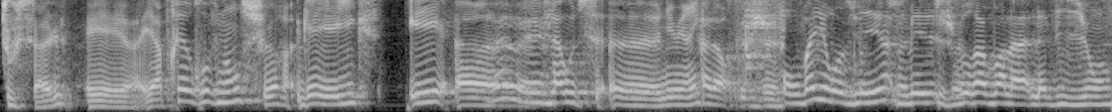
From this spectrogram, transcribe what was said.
tout seul. Et, et après, revenons sur Gaia X et euh, cloud euh, numérique. Alors, on va y revenir, mais je voudrais avoir la, la vision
